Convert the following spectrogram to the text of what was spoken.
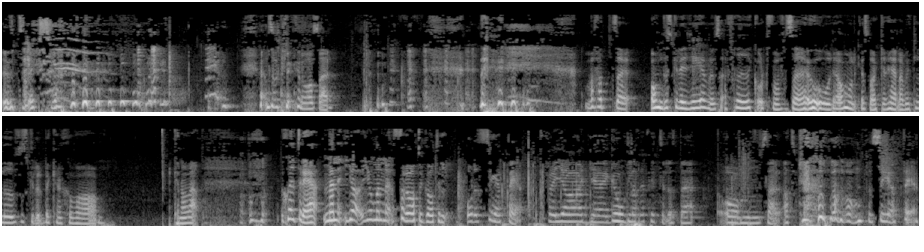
utväxla. att det skulle kunna vara så här. Bara för att så här, om det skulle ge mig så här frikort för att få säga hora om olika saker hela mitt liv så skulle det kanske vara kunna vara värt. Skit i det. Men jag, jo men för att återgå till ordet CP. För jag eh, googlade pyttelite om så här, att kalla någon för CP.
